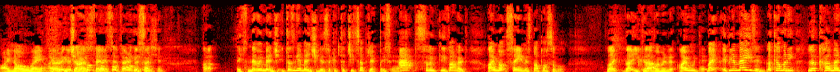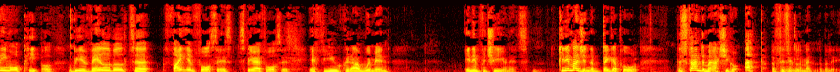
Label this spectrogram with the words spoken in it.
I know mate I Very at good Giles question. very good Listen, question. It's never mentioned. It doesn't get mentioned. It's like a touchy subject, but it's absolutely valid. I'm not saying it's not possible. Like that, you can have women. I would. mate, it'd be amazing. Look how many. Look how many more people would be available to fight in forces, spearhead forces, if you could have women in infantry units. Hmm. Can you imagine the bigger pool? The standard might actually go up of physical and mental ability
